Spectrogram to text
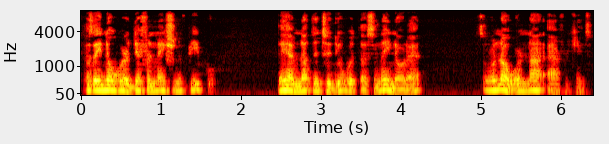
Because they know we're a different nation of people. They have nothing to do with us, and they know that. So no, we're not Africans.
